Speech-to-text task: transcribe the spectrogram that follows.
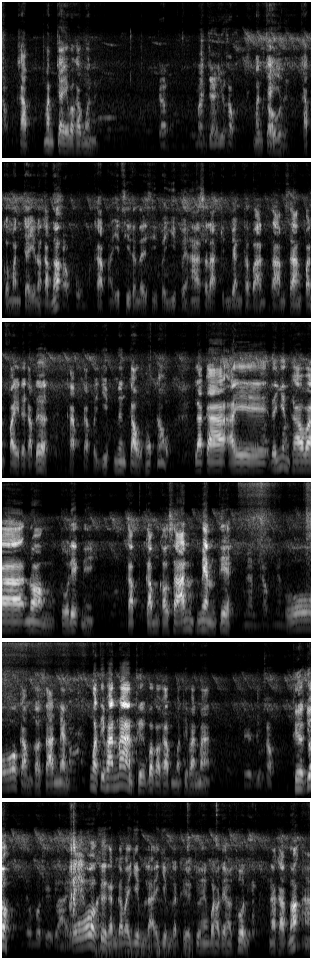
ครับ ครับ มั่นใจว่าครับงวดนี้ก็มั่นใจอยู่ครับมั่นใจอยู่ครับก็มั่นใจอยู่นะครับเนาะ ครับผม ครับเอฟซีท่านใดสิไปหยิบไปหาสลากกินแบ่งรัฐบาลตามสร้างปันไฟเด้อครับเด้อครับก็ไปหยิบ1969แล้วก็ไอ้ได้ยินข่าวว่าน้องตัวเลขนี่ครับกำข้าวสารแม่นเด้แม่นครับแม่นโอ้กำข้าวสารแม่นงวดที่ผ่านมาถือบ่ก็ครับงวดที่ผ่านมาถืออยู่ครับถือกอยู่แต่บ่ถือหลายโอ้คือกันกับไอ้ยิ้มล่ะไอ้ยิ้มก็ถือกอยู่แห่งบ่เฮาได้เฮาทุนนะครับเนาะอ่า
